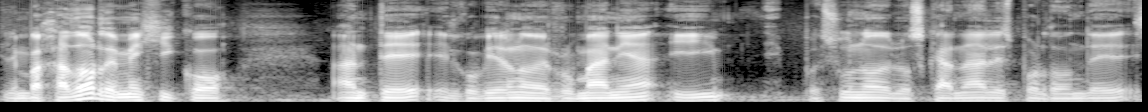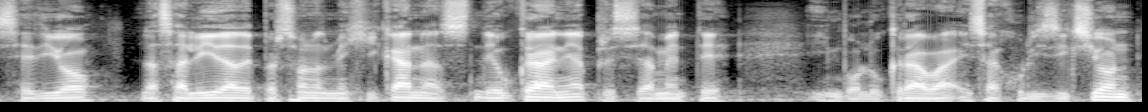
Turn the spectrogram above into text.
el embajador de México ante el gobierno de Rumania y pues uno de los canales por donde se dio la salida de personas mexicanas de Ucrania precisamente involucraba esa jurisdicción.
